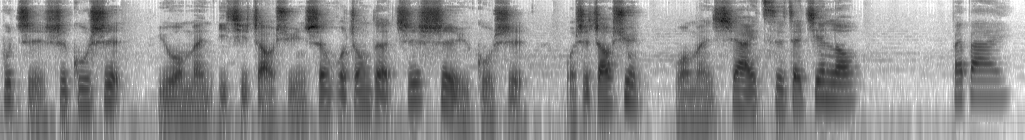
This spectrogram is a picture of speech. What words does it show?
不只是故事。与我们一起找寻生活中的知识与故事，我是昭训，我们下一次再见喽，拜拜。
